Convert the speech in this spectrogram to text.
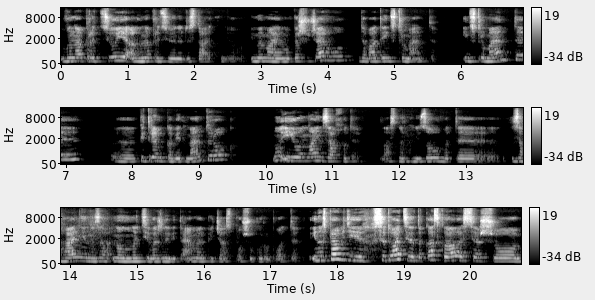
вона працює, але вона працює недостатньо. І ми маємо в першу чергу давати інструменти. Інструменти, е, підтримка від менторок, ну і онлайн-заходи, власне, організовувати загальні на, ну, на ці важливі теми під час пошуку роботи. І насправді ситуація така склалася, що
